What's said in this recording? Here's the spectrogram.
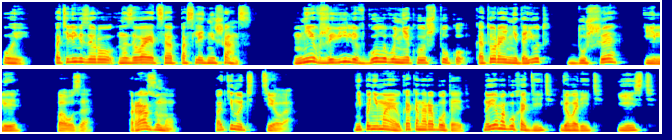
Ой, по телевизору называется «Последний шанс». Мне вживили в голову некую штуку, которая не дает душе или... Пауза. Разуму покинуть тело. Не понимаю, как она работает, но я могу ходить, говорить, есть,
